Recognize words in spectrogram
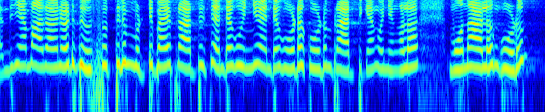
എന്ന് ഞാൻ മാതാവിനോട് ദിവസത്തിലും മുട്ടിപ്പായി പ്രാർത്ഥിച്ച്. എന്റെ കുഞ്ഞും എന്റെ കൂടെ കൂടും പ്രാർത്ഥിക്കാൻ കുഞ്ഞുങ്ങൾ മൂന്നാളും കൂടും.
